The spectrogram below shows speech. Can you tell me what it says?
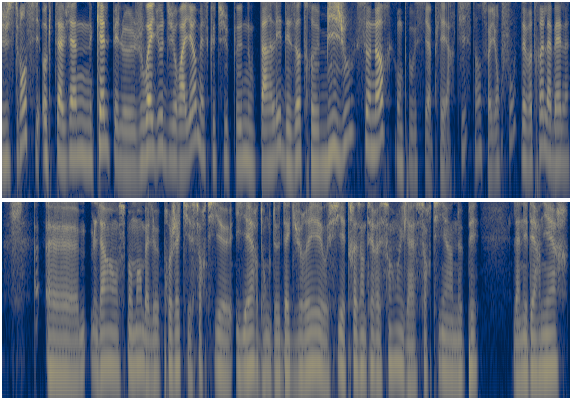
justement, si Octavian Kelp est le joyau du royaume, est-ce que tu peux nous parler des autres bijoux sonores, qu'on peut aussi appeler artistes, hein, soyons fous, de votre label? Euh, Là, en ce moment, bah, le projet qui est sorti euh, hier, donc de Daguré, aussi est très intéressant. Il a sorti un EP l'année dernière,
